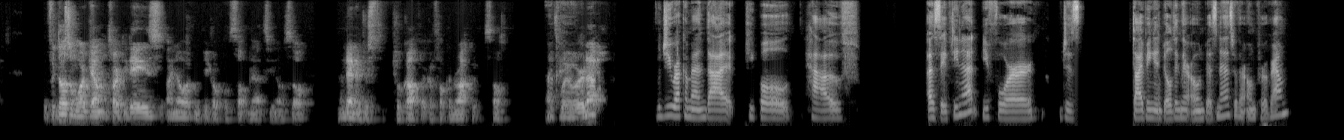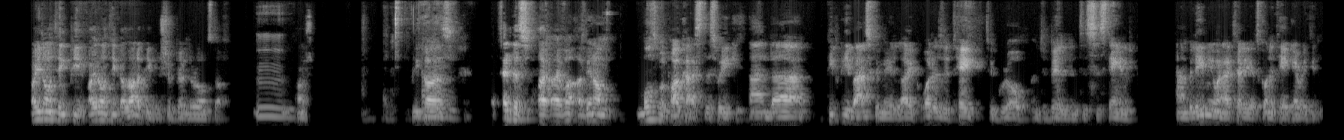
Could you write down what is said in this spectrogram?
if it doesn't work out in 30 days, I know I can pick up with something else, you know. So, and then it just took off like a fucking rocket. So that's okay. where we're at. Would you recommend that people have a safety net before just diving in building their own business or their own program? I don't think people, I don't think a lot of people should build their own stuff. Mm. Honestly. Because okay. I said this, I, have I've been on multiple podcasts this week and, uh, people keep asking me like, what does it take to grow and to build and to sustain it? And believe me when I tell you, it's going to take everything.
